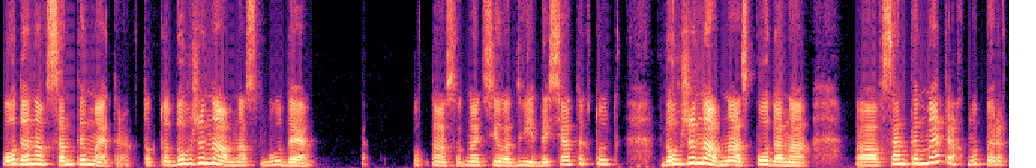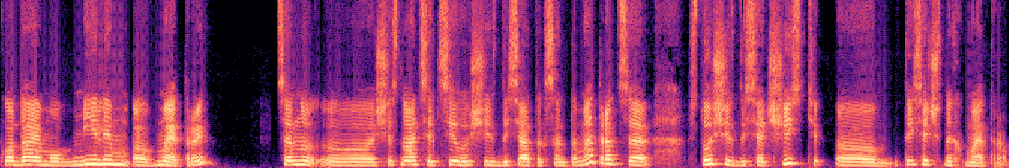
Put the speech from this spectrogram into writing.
подана в сантиметрах. Тобто довжина в нас буде, у нас 1,2 тут. Довжина в нас подана в сантиметрах, ми перекладаємо в мілім, е, в метри. Це ну, е, 16,6 сантиметра, це 166 е, тисячних метра.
